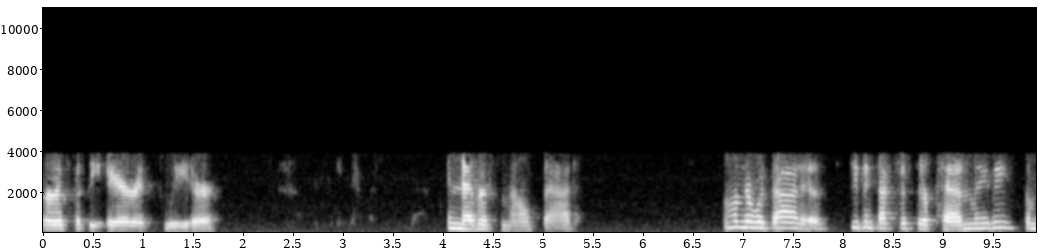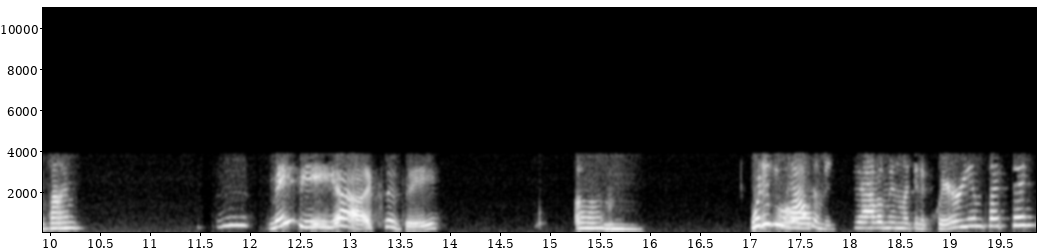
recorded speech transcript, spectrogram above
earth, but the air is sweeter. It never smells bad. I wonder what that is. Do you think that's just their pen, maybe, sometimes? Maybe, yeah, it could be. Um, what did you Oh. have them in? Did you have them in like an aquarium type thing?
